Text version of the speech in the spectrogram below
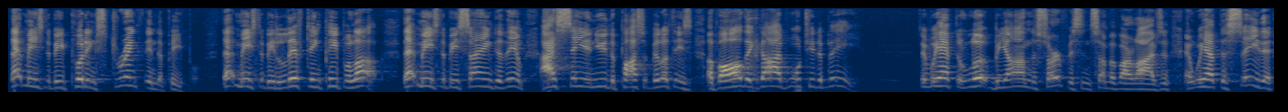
That means to be putting strength into people. That means to be lifting people up. That means to be saying to them, I see in you the possibilities of all that God wants you to be. That we have to look beyond the surface in some of our lives, and, and we have to see that,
